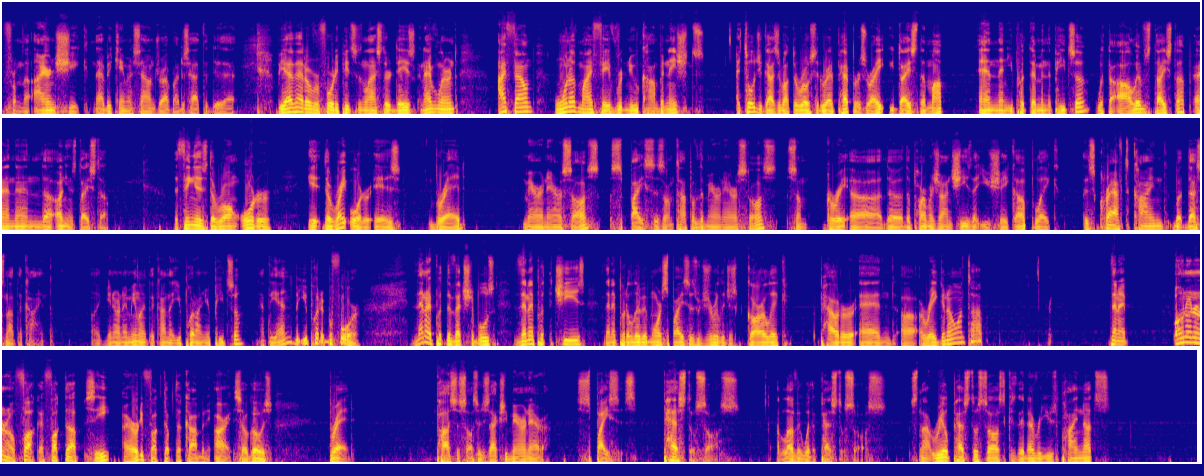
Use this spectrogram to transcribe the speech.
from the Iron Sheik. That became a sound drop. I just had to do that. But yeah, I've had over 40 pizzas in the last 30 days, and I've learned I found one of my favorite new combinations. I told you guys about the roasted red peppers, right? You dice them up, and then you put them in the pizza with the olives diced up, and then the onions diced up. The thing is, the wrong order, it, the right order is bread, marinara sauce, spices on top of the marinara sauce, some great uh, the the Parmesan cheese that you shake up, like this Kraft kind, but that's not the kind. Like you know what I mean, like the kind that you put on your pizza at the end, but you put it before. Then I put the vegetables, then I put the cheese, then I put a little bit more spices, which is really just garlic powder and uh, oregano on top. Then I, oh no no no fuck, I fucked up. See, I already fucked up the combination. All right, so it goes bread, pasta sauce, which is actually marinara, spices, pesto sauce. I love it with a pesto sauce. It's not real pesto sauce because they never use pine nuts.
